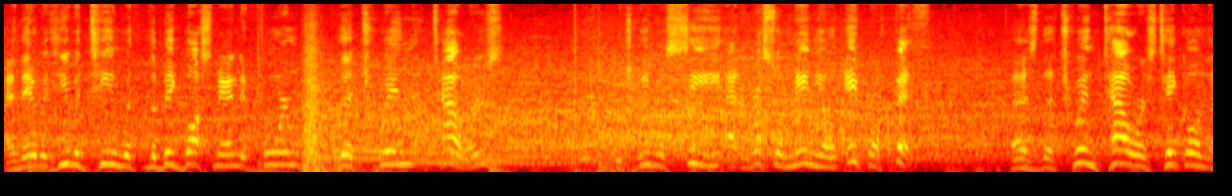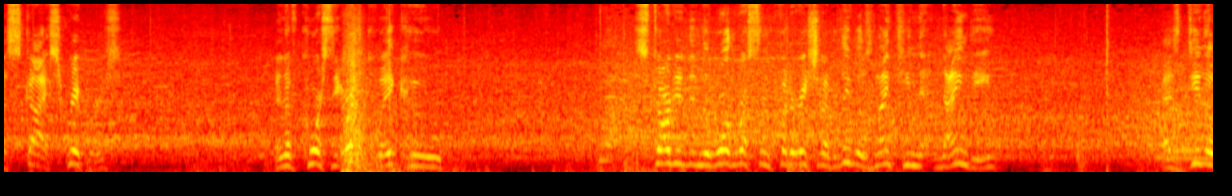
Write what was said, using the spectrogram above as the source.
And they would he would team with the big boss man to form the Twin Towers, which we will see at WrestleMania on April 5th as the Twin Towers take on the Skyscrapers. And of course, the Earthquake, who started in the World Wrestling Federation, I believe it was 1990, as Dino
